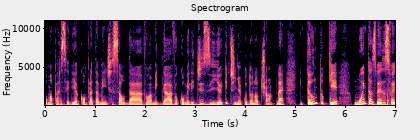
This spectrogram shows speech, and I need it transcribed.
uma parceria completamente saudável, amigável, como ele dizia que tinha com o Donald Trump, né? Tanto que muitas vezes foi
